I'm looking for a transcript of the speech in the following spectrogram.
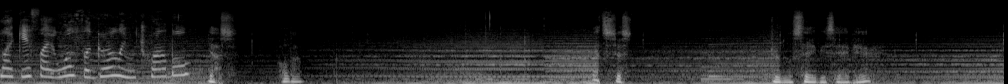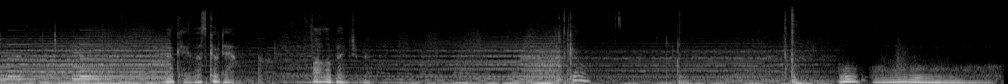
Like if I was a girl in trouble? Yes. Hold on. Let's just do a little savey save here. Okay, let's go down. Follow Benjamin. Let's go. Ooh, ooh.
